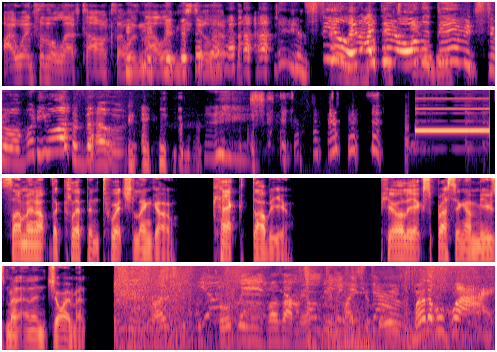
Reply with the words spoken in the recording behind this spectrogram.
I went to the left tower because I was not letting you steal that. Steal it! I did all the it. damage to him. What do you want about? Summing up the clip in Twitch lingo, KEKW. Purely expressing amusement and enjoyment. Todos os vazamentos do Ultimate is Smite 2. Manda pro pai!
